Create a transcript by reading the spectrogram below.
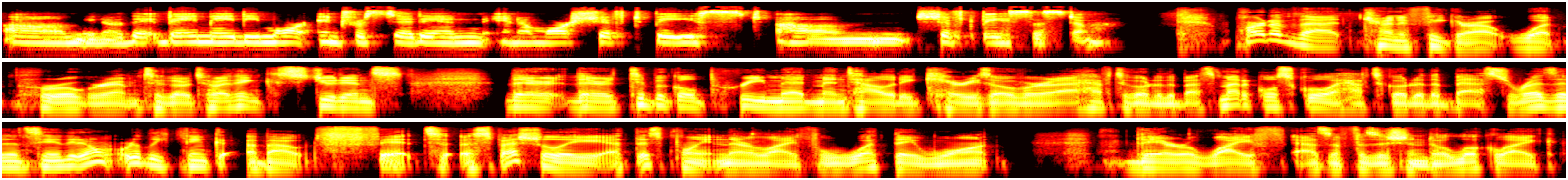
Um, you know they, they may be more interested in in a more shift based um, shift based system part of that trying to figure out what program to go to i think students their their typical pre-med mentality carries over. I have to go to the best medical school. I have to go to the best residency. And they don't really think about fit especially at this point in their life what they want their life as a physician to look like.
